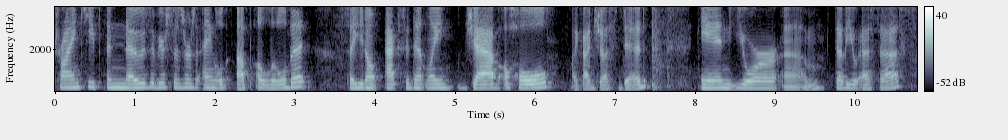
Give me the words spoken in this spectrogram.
Try and keep the nose of your scissors angled up a little bit so you don't accidentally jab a hole like I just did in your um, WSS.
